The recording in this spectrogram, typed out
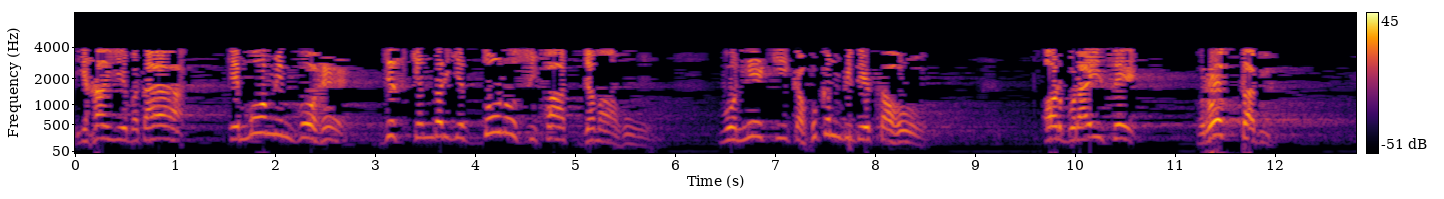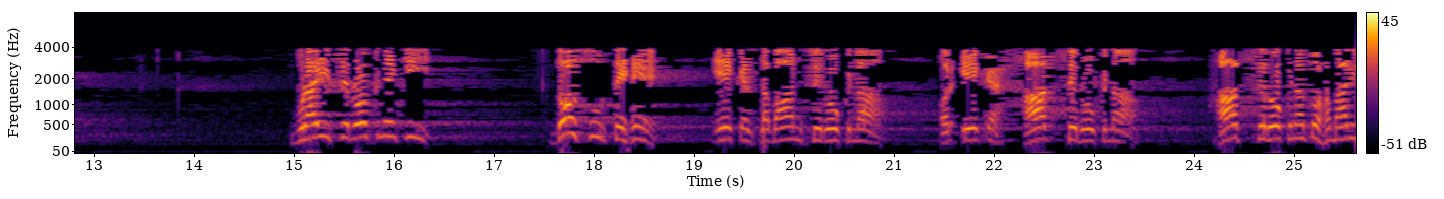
یہاں یہ بتایا کہ مومن وہ ہے جس کے اندر یہ دونوں صفات جمع ہوں۔ وہ نیکی کا حکم بھی دیتا ہو اور برائی سے روکتا بھی برائی سے روکنے کی دو صورتیں ہیں۔ ایک ہے زبان سے روکنا اور ایک ہے ہاتھ سے روکنا۔ ہاتھ سے روکنا تو ہماری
